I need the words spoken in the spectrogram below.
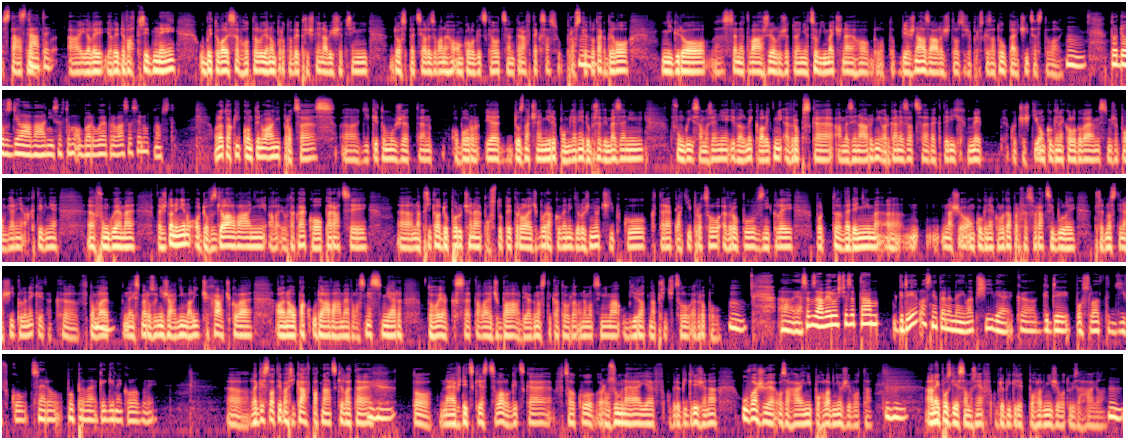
státy, státy. a jeli, jeli dva, tři dny, ubytovali se v hotelu jenom proto, aby přišli na vyšetření do specializovaného onkologického centra v Texasu. Prostě hmm. to tak bylo. Nikdo se netvářil, že to je něco výjimečného. Bylo to běžná záležitost, že prostě za tou péčí cestovali. Hmm. To dovzdělávání se v tom oboru je pro vás asi nutnost. Ono je to takový kontinuální proces, eh, díky tomu, že ten obor je do značné míry poměrně dobře vymezený. Fungují samozřejmě i velmi kvalitní evropské a mezinárodní organizace, ve kterých my jako čeští onkogynekologové, myslím, že poměrně aktivně eh, fungujeme. Takže to není jenom o dovzdělávání, ale i o takové kooperaci, například doporučené postupy pro léčbu rakoviny děložního čípku, které platí pro celou Evropu, vznikly pod vedením eh, našeho onkogynekologa profesora Cibuly, přednosti naší kliniky. Tak eh, v tomhle hmm. nejsme rozhodně žádní malí Čecháčkové, ale naopak udáváme vlastně směr toho, jak se ta léčba a diagnostika tohoto onemocnění má ubírat napříč celou Evropou. Hmm. A já se v závěru ještě zeptám, kdy je vlastně ten nejlepší věk, kdy poslat dívku, dceru poprvé ke ginekologovi? Eh, legislativa říká v 15 letech, mm-hmm. to ne vždycky je zcela logické, v celku rozumné je v období, kdy žena uvažuje o zahájení pohlavního života. Mm-hmm. A nejpozději samozřejmě v období, kdy pohlavní život už zahájila. Hmm.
